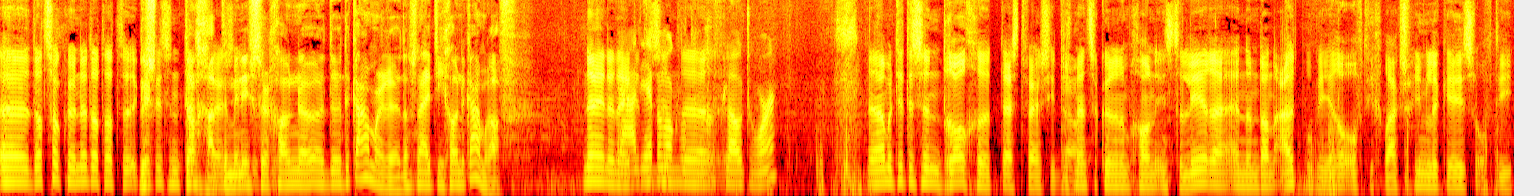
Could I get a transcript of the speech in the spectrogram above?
Uh, dat zou kunnen. Dat dat, uh, dus is een dan gaat de minister dus... gewoon uh, de, de Kamer, dan snijdt hij gewoon de Kamer af. Nee, nee, nee. Ja, die hebben hem ook wel teruggefloten hoor. Ja, maar dit is een droge testversie. Dus Ja. mensen kunnen hem gewoon installeren en hem dan uitproberen of die gebruiksvriendelijk is. Of, die,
